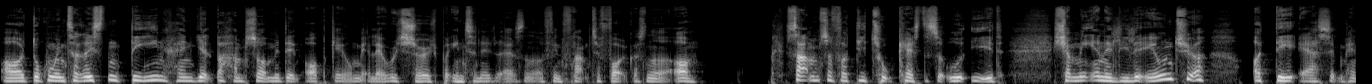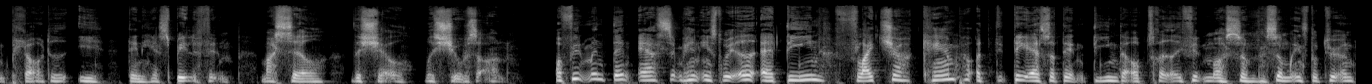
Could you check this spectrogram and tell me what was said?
Og dokumentaristen Dean, han hjælper ham så med den opgave med at lave research på internettet, altså noget, at finde frem til folk og sådan noget. Og Sammen så får de to kastet sig ud i et charmerende lille eventyr, og det er simpelthen plottet i den her spillefilm, Marcel the Shell with Shoes On. Og filmen, den er simpelthen instrueret af Dean Fleischer Camp, og det, det er så den Dean, der optræder i filmen også som, som instruktøren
